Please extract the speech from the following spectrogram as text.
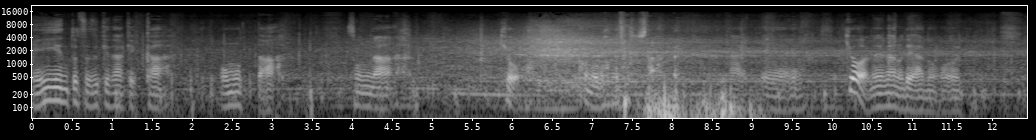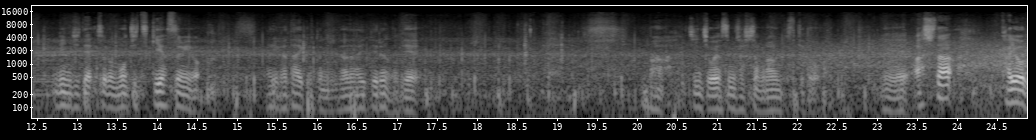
永遠と続けた結果思ったそんな今日この頃でした。はいえー、今日はねなのであの臨時でその餅つき休みをありがたいことに頂いてるのでまあ一日お休みさせてもらうんですけど、えー、明日火曜日、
